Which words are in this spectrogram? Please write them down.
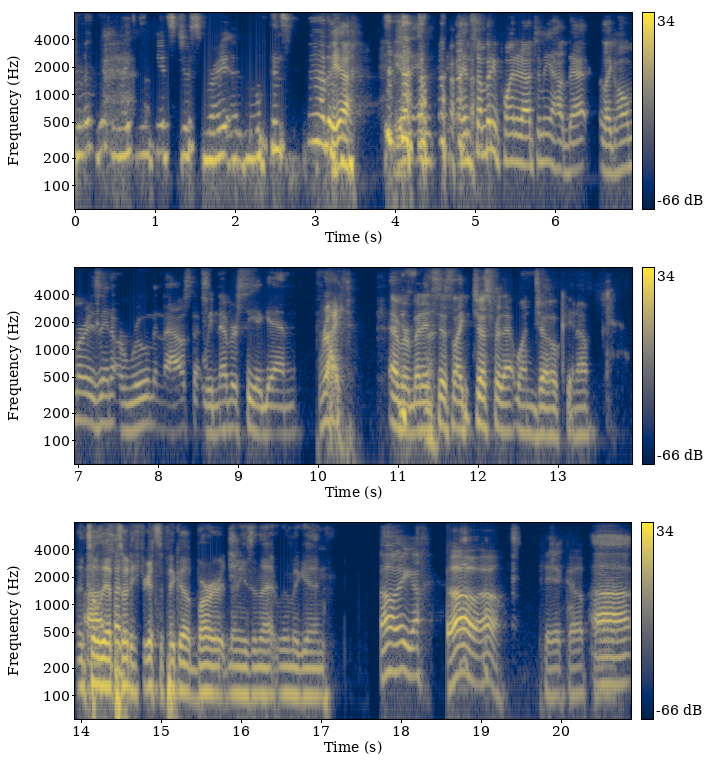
Like, it's just right at moments. They're yeah Yeah. and, and and somebody pointed out to me how that like homer is in a room in the house that we never see again Right. Ever but it's just like just for that one joke you know Until Uh, the so- episode he forgets to pick up Bart, and then he's in that room again. oh there you go Oh, oh. Pick up. uh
